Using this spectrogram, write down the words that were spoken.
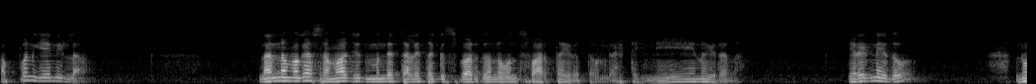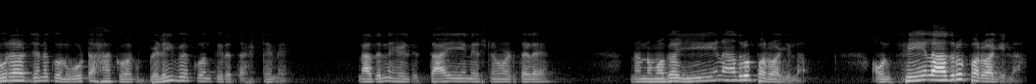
ಅಪ್ಪನಿಗೇನಿಲ್ಲ. ನನ್ನ ಮಗ ಸಮಾಜದ ಮುಂದೆ ತಲೆ ತಗ್ಗಿಸ್ಬಾರ್ದು ಅನ್ನೋ ಒಂದು ಸ್ವಾರ್ಥ ಇರುತ್ತೆ ಅವ್ನಿಗೆ. ಅಷ್ಟೇ ಇನ್ನೇನೂ ಇರಲ್ಲ. ಎರಡನೇದು, ನೂರಾರು ಜನಕ್ಕೆ ಅವ್ನು ಊಟ ಹಾಕುವಾಗ ಬೆಳಿಬೇಕು ಅಂತ ಇರುತ್ತೆ ಅಷ್ಟೇ ನಾ ಅದನ್ನೇ ಹೇಳಿದೆ, ತಾಯಿ ಏನು ಯೋಚನೆ ಮಾಡ್ತಾಳೆ? ನನ್ನ ಮಗ ಏನಾದರೂ ಪರವಾಗಿಲ್ಲ. ಅವನು ಫೇಲ್ ಆದರೂ ಪರವಾಗಿಲ್ಲ.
